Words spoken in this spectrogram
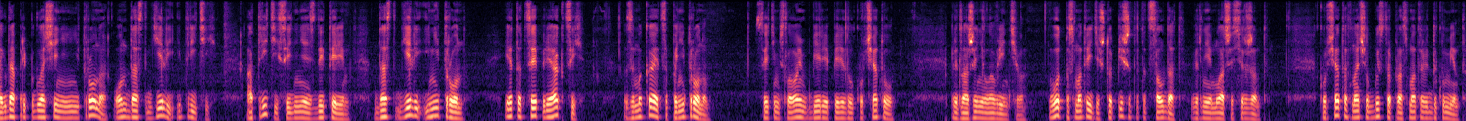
Тогда при поглощении нейтрона он даст гелий и тритий, а тритий, соединяясь с дейтерием, даст гелий и нейтрон. Эта цепь реакций замыкается по нейтронам. С этими словами Берия передал Курчатову предложение Лаврентьева. Вот, посмотрите, что пишет этот солдат, вернее, младший сержант. Курчатов начал быстро просматривать документ.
